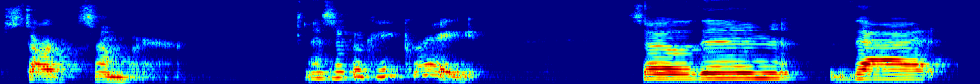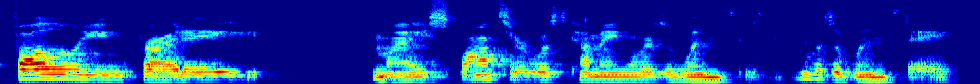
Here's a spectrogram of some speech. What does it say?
start somewhere. And I was like, okay, great. So then that following Friday, my sponsor was coming. It was a Wednesday. It was a Wednesday.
